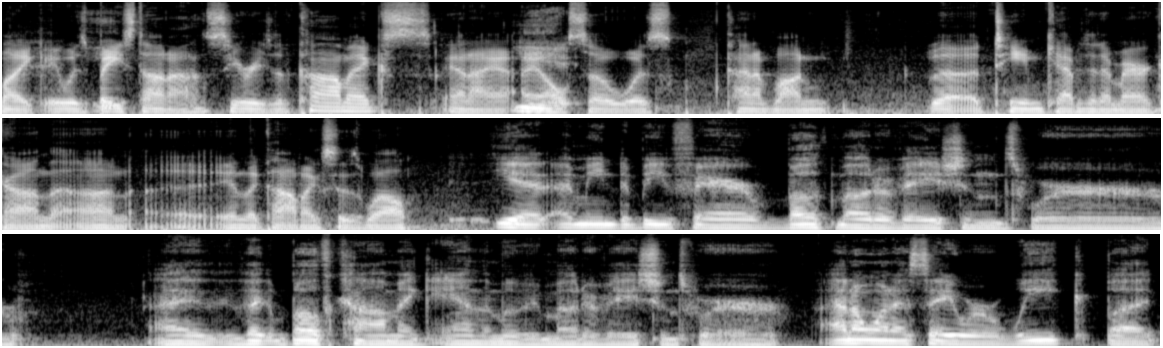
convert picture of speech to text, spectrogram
like it was based on a series of comics, and I, I also was kind of on uh, Team Captain America on the on uh, in the comics as well. Yeah, I mean to be fair, both motivations were I the, both comic and the movie motivations were I don't want to say were weak, but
